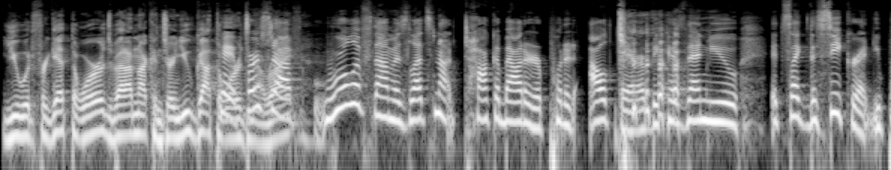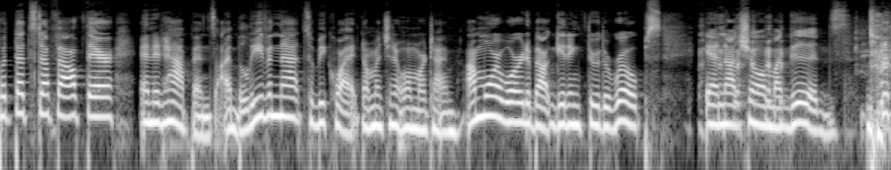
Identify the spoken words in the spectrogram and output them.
you would forget the words, but I'm not concerned. You've got the Okay, words first now, right? off, rule of thumb is let's not talk about it or put it out there because then you, it's like the secret. You put that stuff out there and it happens. I believe in that, so be quiet. Don't mention it one more time. I'm more worried about getting through the ropes and not showing my goods. Mario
